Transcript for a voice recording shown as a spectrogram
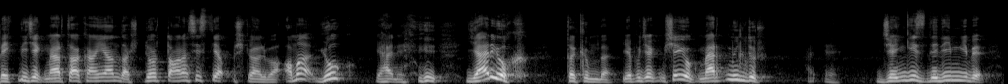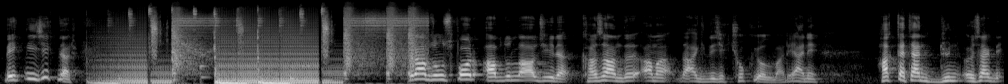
bekleyecek. Mert Hakan Yandaş 4 tane asist yapmış galiba. Ama yok. Yani yer yok takımda. Yapacak bir şey yok. Mert Müldür. e, Cengiz dediğim gibi bekleyecekler. Trabzonspor Abdullah Avcı ile kazandı ama daha gidecek çok yol var. Yani hakikaten dün özellikle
